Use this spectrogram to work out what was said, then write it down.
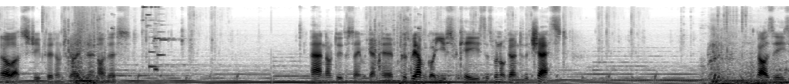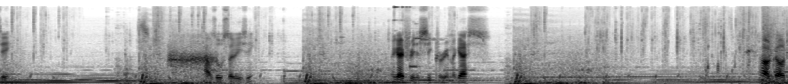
Oh, that's stupid. I'm just going to open it like this. And I'll do the same again here, because we haven't got use for keys, as we're not going to the chest. That was easy. That was also easy. We go through the secret room, I guess. Oh god.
